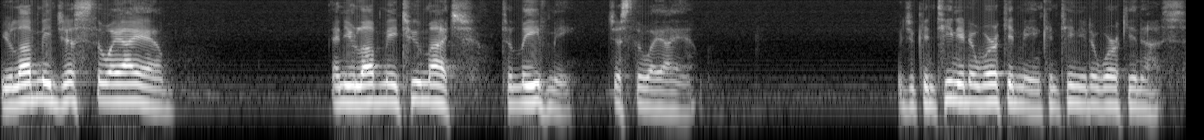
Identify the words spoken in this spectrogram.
You love me just the way I am. And you love me too much to leave me just the way I am. Would you continue to work in me and continue to work in us?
